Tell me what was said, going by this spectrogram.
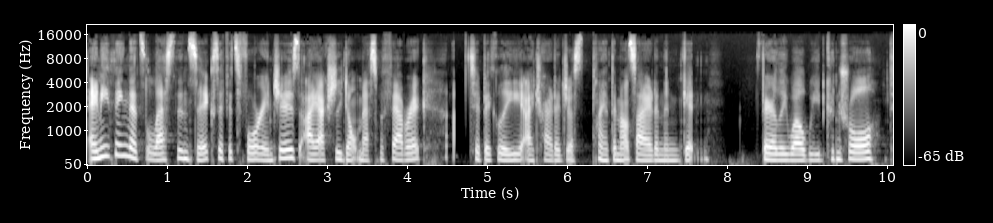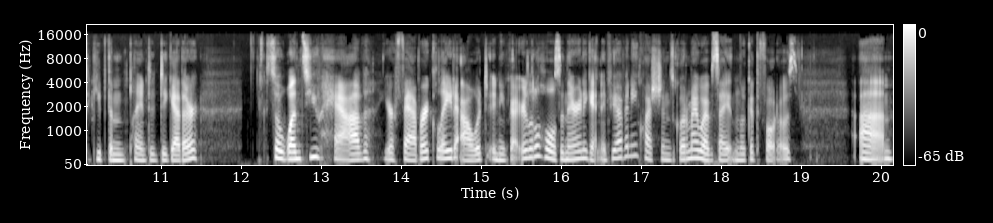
Anything that's less than six, if it's four inches, I actually don't mess with fabric. Typically, I try to just plant them outside and then get fairly well weed control to keep them planted together. So once you have your fabric laid out and you've got your little holes in there, and again, if you have any questions, go to my website and look at the photos. Um,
